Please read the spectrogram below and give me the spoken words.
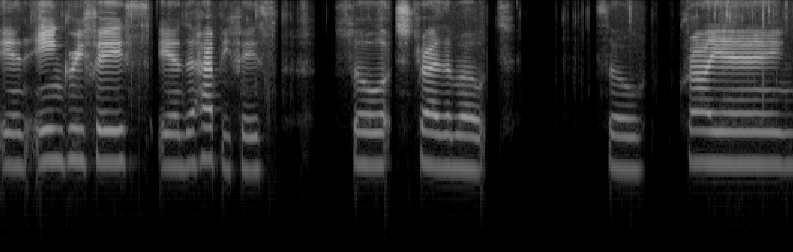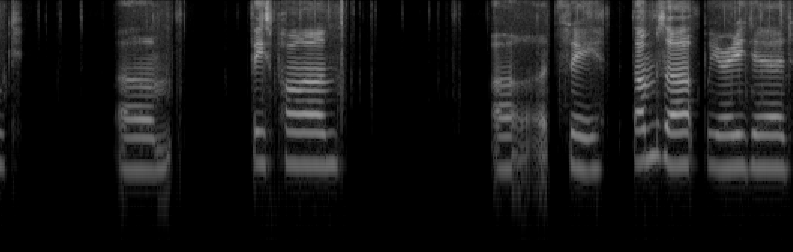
an angry face, and a happy face. So let's try them out. So, crying, um, face palm, uh, let's see, thumbs up, we already did,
